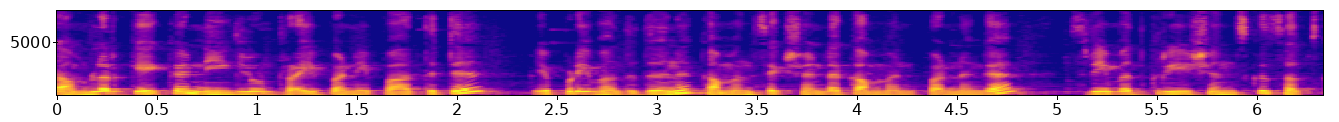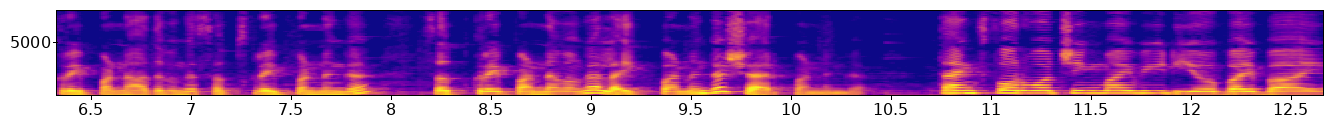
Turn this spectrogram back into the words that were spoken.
டம்ளர் கேக்கை நீங்களும் ட்ரை பண்ணி பார்த்துட்டு எப்படி வந்ததுன்னு கமெண்ட் செக்ஷனில் கமெண்ட் பண்ணுங்கள் ஸ்ரீமத் க்ரியேஷன்ஸ்க்கு சப்ஸ்கிரைப் பண்ணாதவங்க சப்ஸ்கிரைப் பண்ணுங்கள் சப்ஸ்கிரைப் பண்ணவங்க லைக் பண்ணுங்கள் ஷேர் பண்ணுங்கள் தேங்க்ஸ் ஃபார் வாட்சிங் மை வீடியோ பை பாய்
